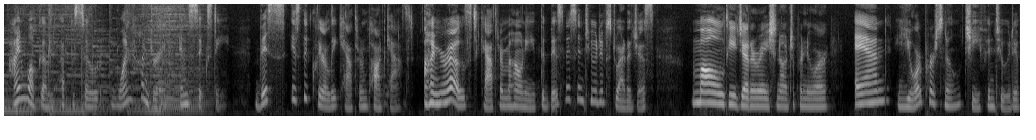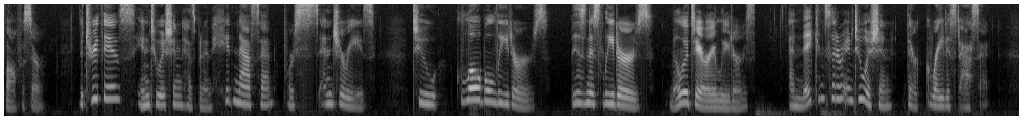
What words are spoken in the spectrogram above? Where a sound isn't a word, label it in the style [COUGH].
Hi, and welcome to episode 160. This is the Clearly Catherine podcast. I'm your host, Catherine Mahoney, the business intuitive strategist, multi generation entrepreneur, and your personal chief intuitive officer. The truth is, intuition has been a hidden asset for centuries to global leaders, business leaders, military leaders, and they consider intuition their greatest asset.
